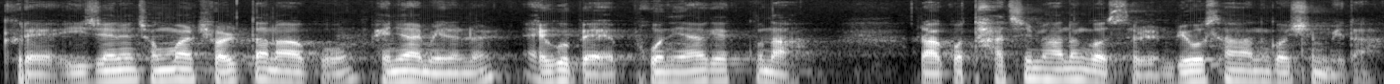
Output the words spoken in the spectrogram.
그래 이제는 정말 결단하고 베냐민을 애굽에 보내야겠구나 라고 다짐하는 것을 묘사한 것입니다.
